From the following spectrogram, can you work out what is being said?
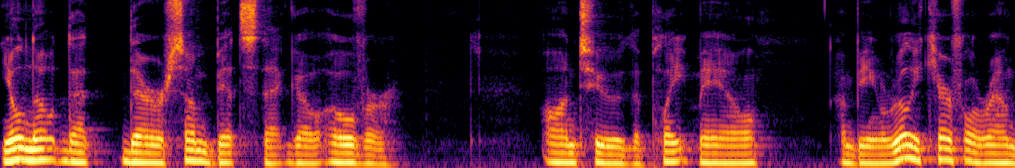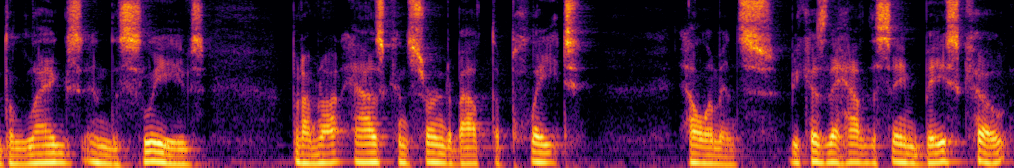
You'll note that there are some bits that go over onto the plate mail. I'm being really careful around the legs and the sleeves, but I'm not as concerned about the plate elements because they have the same base coat.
